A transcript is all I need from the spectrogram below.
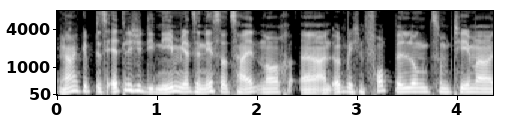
ja, gibt es etliche, die nehmen jetzt in nächster Zeit noch äh, an irgendwelchen Fortbildungen zum Thema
